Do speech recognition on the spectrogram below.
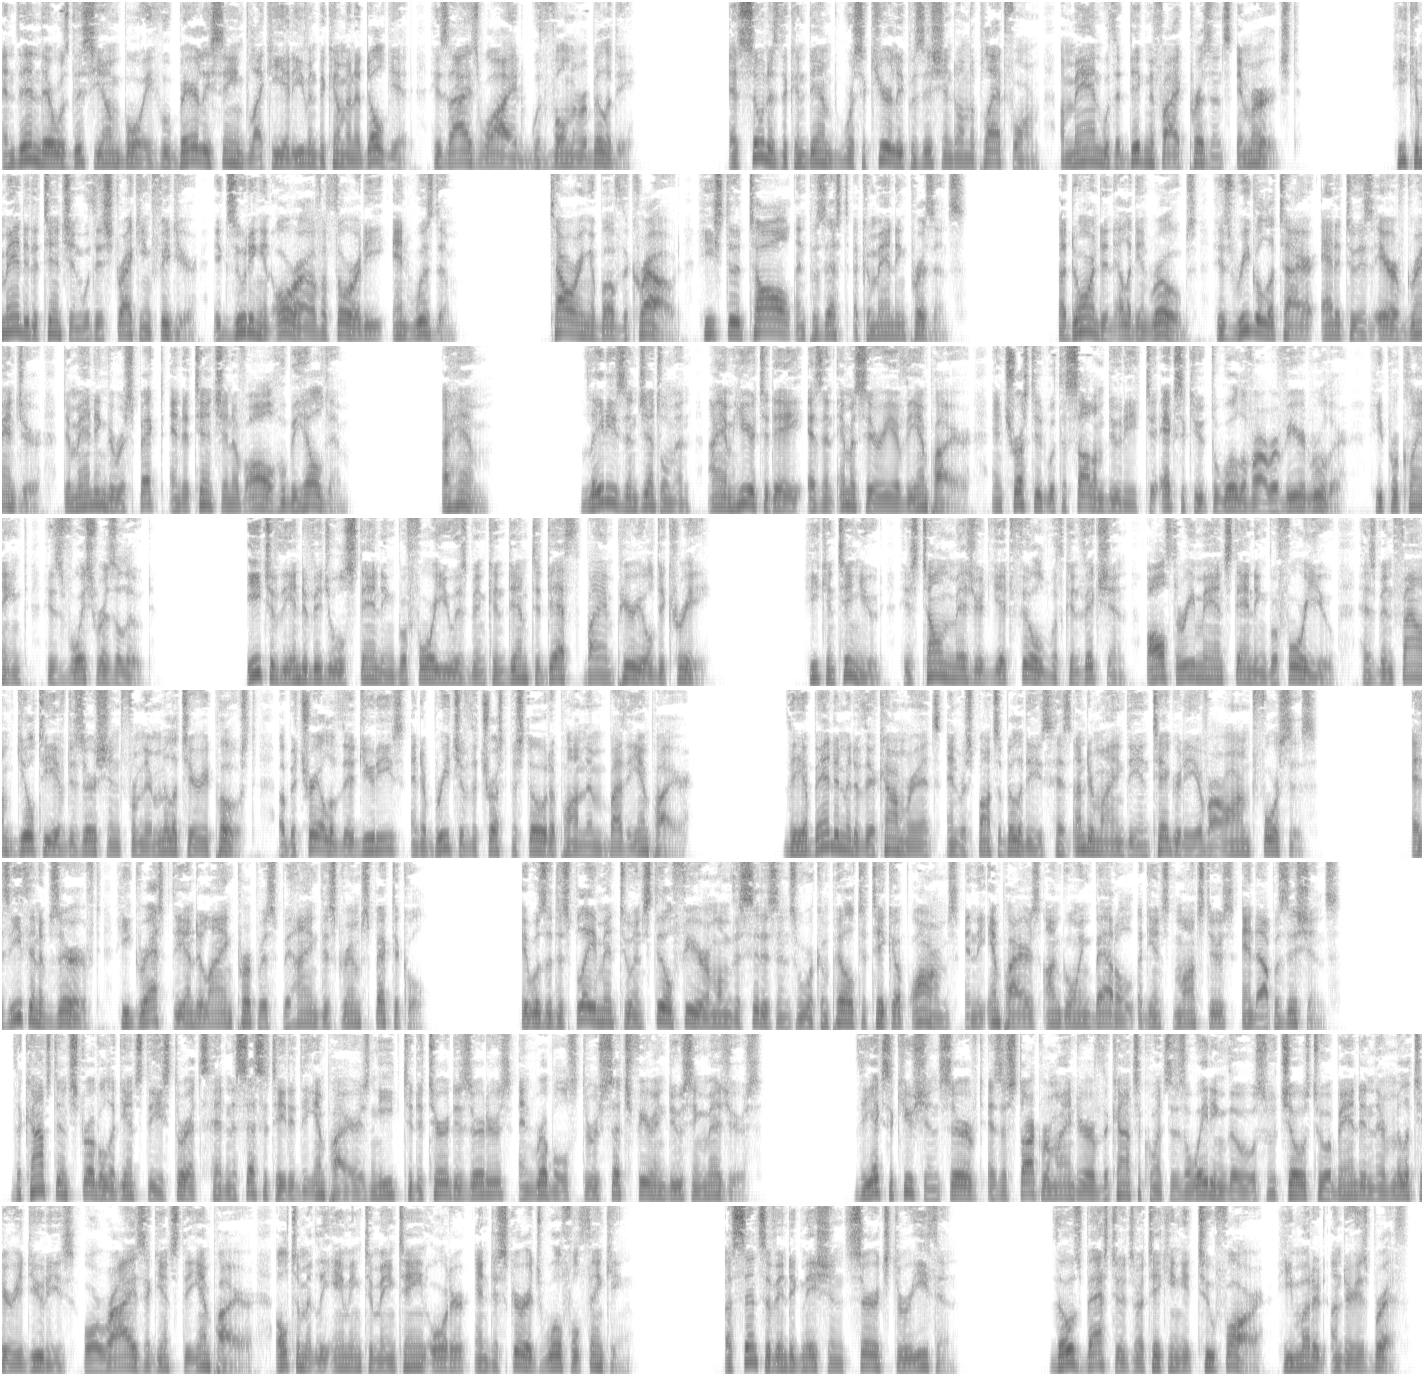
And then there was this young boy who barely seemed like he had even become an adult yet, his eyes wide with vulnerability. As soon as the condemned were securely positioned on the platform, a man with a dignified presence emerged. He commanded attention with his striking figure, exuding an aura of authority and wisdom. Towering above the crowd, he stood tall and possessed a commanding presence. Adorned in elegant robes, his regal attire added to his air of grandeur, demanding the respect and attention of all who beheld him. Ahem. Ladies and gentlemen, I am here today as an emissary of the Empire, entrusted with the solemn duty to execute the will of our revered ruler, he proclaimed, his voice resolute. Each of the individuals standing before you has been condemned to death by imperial decree. He continued, his tone measured yet filled with conviction, all three men standing before you has been found guilty of desertion from their military post, a betrayal of their duties, and a breach of the trust bestowed upon them by the Empire. The abandonment of their comrades and responsibilities has undermined the integrity of our armed forces. As Ethan observed, he grasped the underlying purpose behind this grim spectacle. It was a display meant to instill fear among the citizens who were compelled to take up arms in the Empire's ongoing battle against monsters and oppositions. The constant struggle against these threats had necessitated the Empire's need to deter deserters and rebels through such fear-inducing measures. The execution served as a stark reminder of the consequences awaiting those who chose to abandon their military duties or rise against the Empire, ultimately aiming to maintain order and discourage willful thinking. A sense of indignation surged through Ethan. Those bastards are taking it too far, he muttered under his breath.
